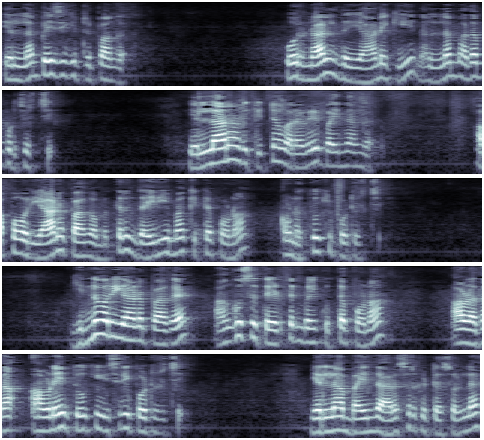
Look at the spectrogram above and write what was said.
எல்லாம் பேசிக்கிட்டு இருப்பாங்க. ஒரு நாள் இந்த யானைக்கு நல்ல மதம் பிடிச்சிருச்சு. எல்லாரும் அது கிட்ட வரவே பயந்தாங்க. அப்போ ஒரு யானை பாக மாத்திரம் தைரியமாக கிட்ட போனால் அவனை தூக்கி போட்டுருச்சு. இன்னொரு யானை பாக அங்குசத்தை எடுத்துன்னு போய் குத்த போனால் அவ்வளோதான் அவனையும் தூக்கி விசிறி போட்டுருச்சு. எல்லாம் பயந்து அரசர்கிட்ட சொல்ல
